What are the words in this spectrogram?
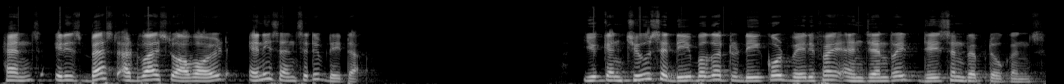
Hence, it is best advised to avoid any sensitive data. You can choose a debugger to decode, verify and generate JSON Web Tokens.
